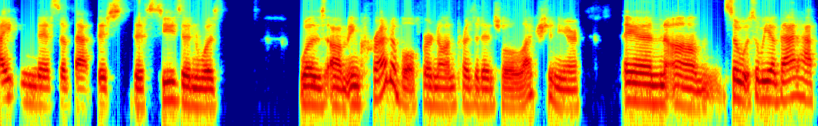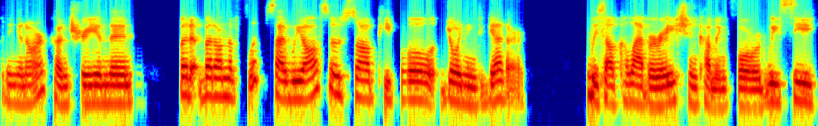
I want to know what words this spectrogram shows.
heightenedness of that this, this season was, was um, incredible for a non-presidential election year. And um, so so we have that happening in our country. And then but but on the flip side we also saw people joining together. We saw collaboration coming forward. We see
